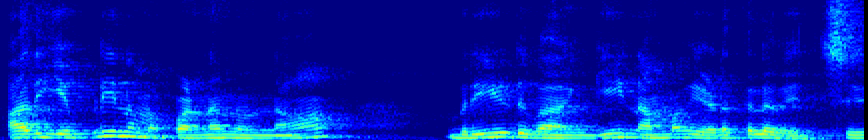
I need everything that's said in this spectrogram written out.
அது எப்படி நம்ம பண்ணணும்னா ப்ரீடு வாங்கி நம்ம இடத்துல வச்சு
